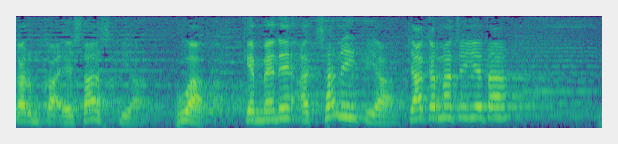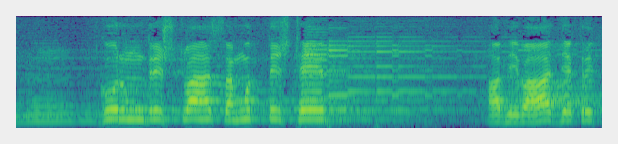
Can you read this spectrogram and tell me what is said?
कर्म का एहसास किया। हुआ कि मैंने अच्छा नहीं किया। क्या करना चाहिए था? गुरु दृष्टवा समुत्तिष्ठे अभिवाद्य कृतांजलि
